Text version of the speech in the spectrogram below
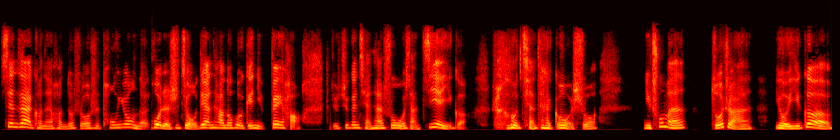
现在可能很多时候是通用的，或者是酒店他都会给你备好，就去跟前台说我想借一个，然后前台跟我说，你出门左转有一个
